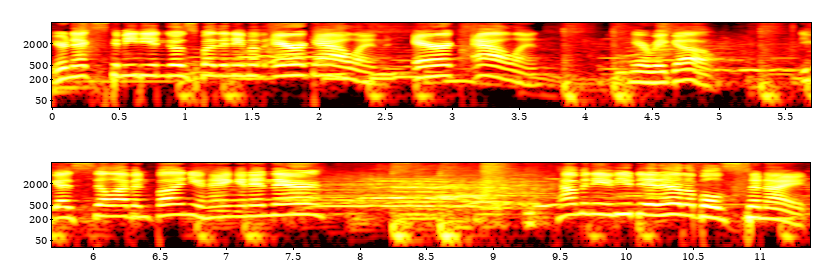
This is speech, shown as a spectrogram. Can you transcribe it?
Your next comedian goes by the name of Eric Allen. Eric Allen. Here we go. You guys still having fun? You hanging in there? How many of you did edibles tonight?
